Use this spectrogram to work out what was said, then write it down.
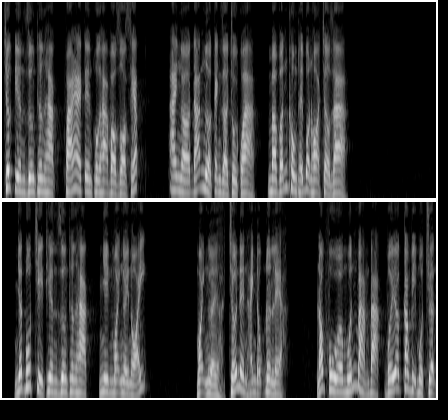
Trước tiên dương thương hạc phái hai tên thuộc hạ vào dò xét. Ai ngờ đã nửa canh giờ trôi qua mà vẫn không thấy bọn họ trở ra. Nhất bút chỉ thiên dương thương hạc nhìn mọi người nói mọi người chớ nên hành động đơn lẻ. Lão phù muốn bàn bạc với các vị một chuyện.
